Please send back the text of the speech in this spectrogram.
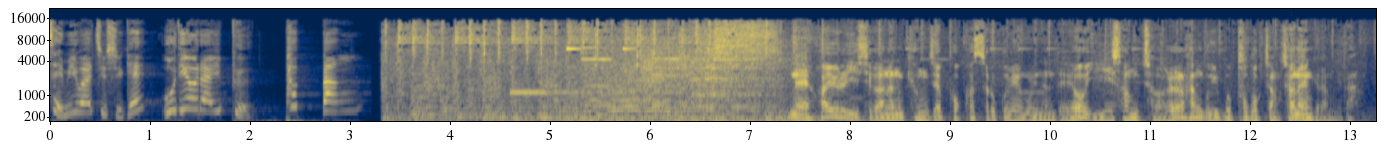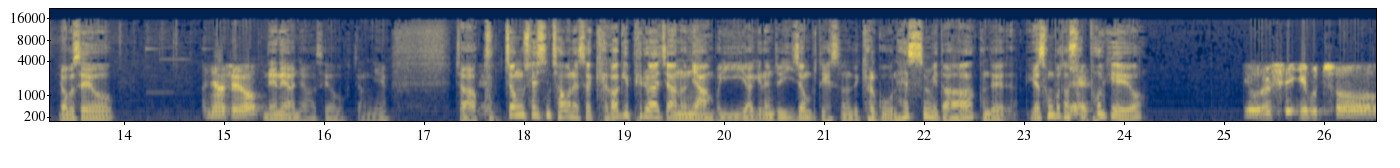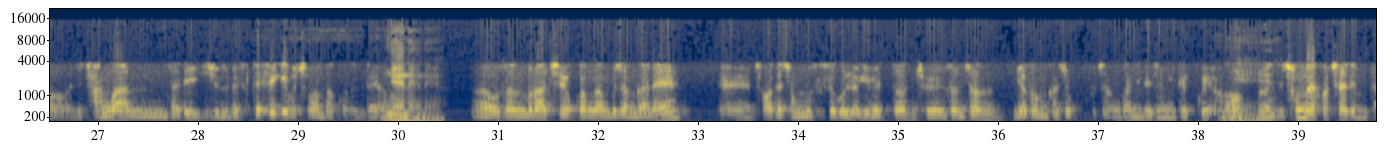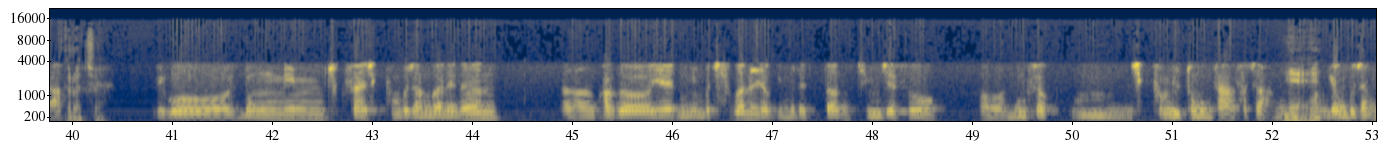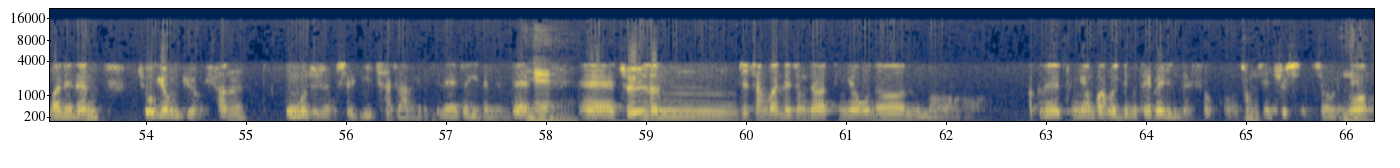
재미와 지식의 오디오 life 팟빵 네, 화요일 이 시간은 경제 포커스로 꾸미고 있는데요. 이성철 한국일보 부국장 전화 연결합니다. 여보세요. 안녕하세요. 네네 안녕하세요, 국장님. 자, 국정 쇄신 차원에서 개각이 필요하지 않느냐, 뭐 이 이야기는 이제 이전부터 있었는데 결국은 했습니다. 근데 예상보다 네. 소폭이에요. 예, 오늘 세계부처 이제 장관 자리 기준으로 했을 때 세계부처만 바꿨는데요. 네네네. 어, 우선 문화체육관광부 장관에 예, 청와대 정무수석 권력이 맺던 조윤선 전 여성가족부 장관이 내정이 됐고요. 예. 이제 청문회 거쳐야 됩니다. 그렇죠. 그리고 농림축산식품부 장관에는 어, 과거에 농림부 차관을 역임을 했던 김재수 어, 농수 식품유통공사 사장, 예. 환경부 장관에는 조경규 현 공무조정실 2차장 이렇게 내정이 됐는데 예. 에, 조윤선 이제 장관 내정자 같은 경우는 뭐 박근혜 대통령 과거 이제 뭐 대변인도 했었고 정치인 출신이죠. 그리고 네.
